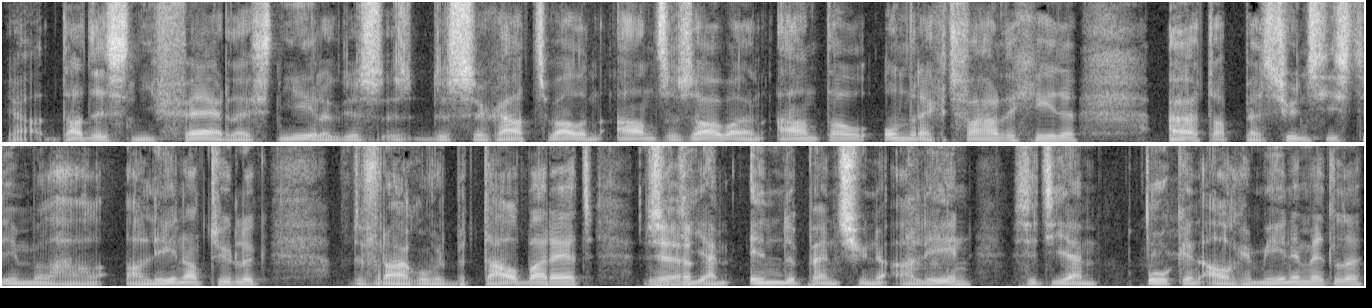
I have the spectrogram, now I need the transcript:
Ja, dat is niet fair, dat is niet eerlijk. Dus, dus ze, gaat wel een aan, ze zou wel een aantal onrechtvaardigheden uit dat pensioensysteem willen halen. Alleen natuurlijk, de vraag over betaalbaarheid, zit die hem in de pensioenen alleen? Zit die hem ook in algemene middelen.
